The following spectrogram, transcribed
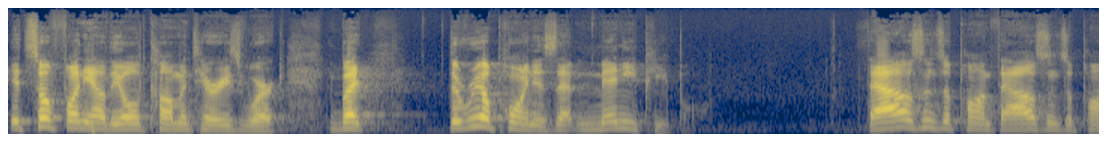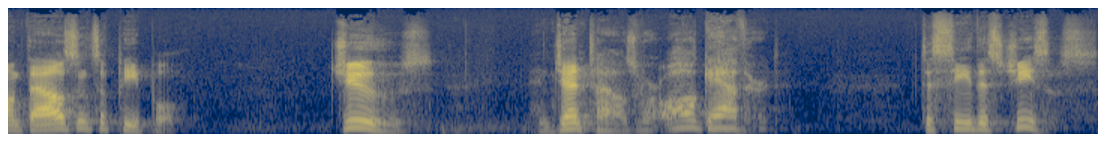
it's so funny how the old commentaries work. But the real point is that many people, thousands upon thousands upon thousands of people, Jews and Gentiles, were all gathered to see this Jesus.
